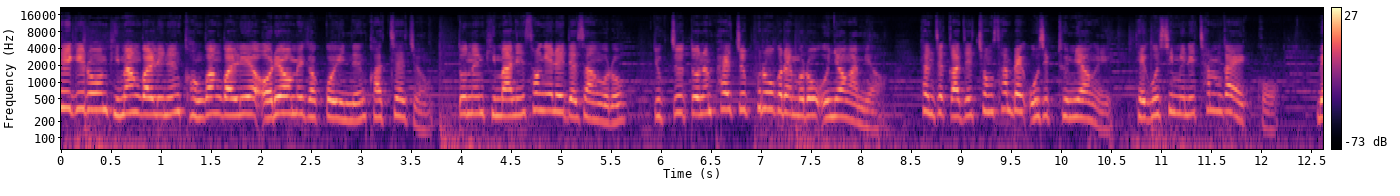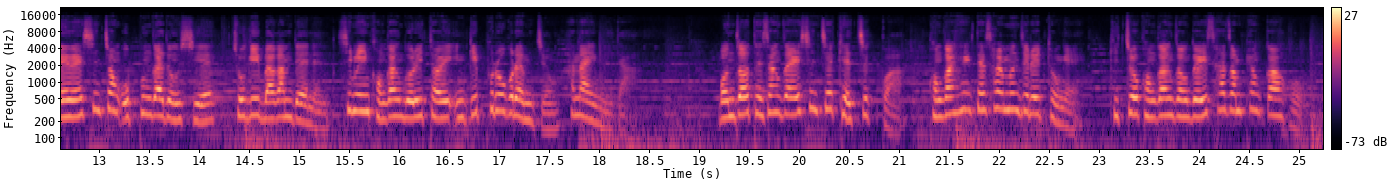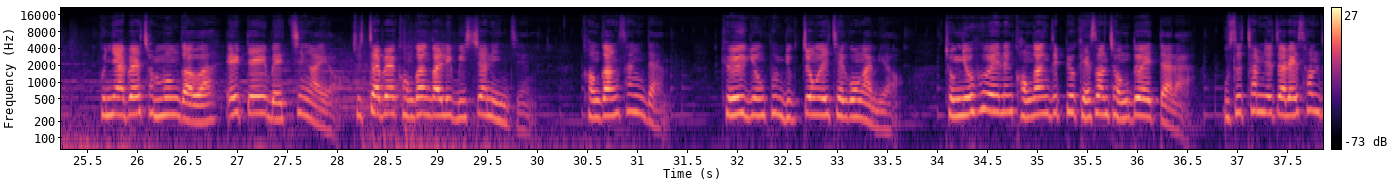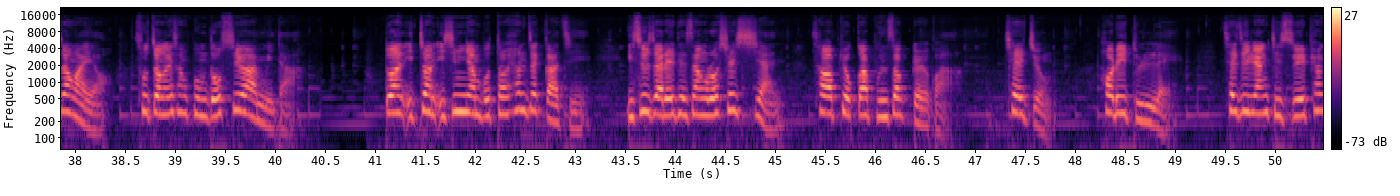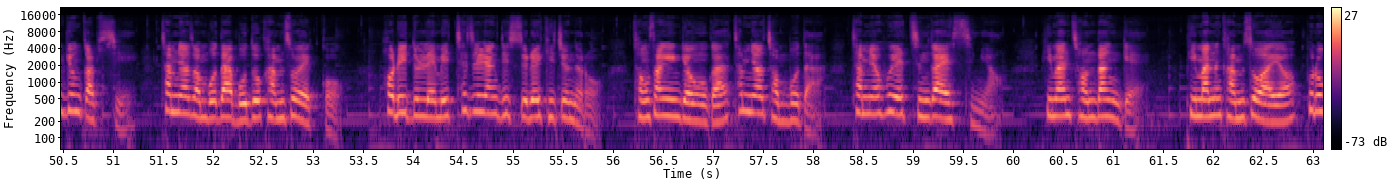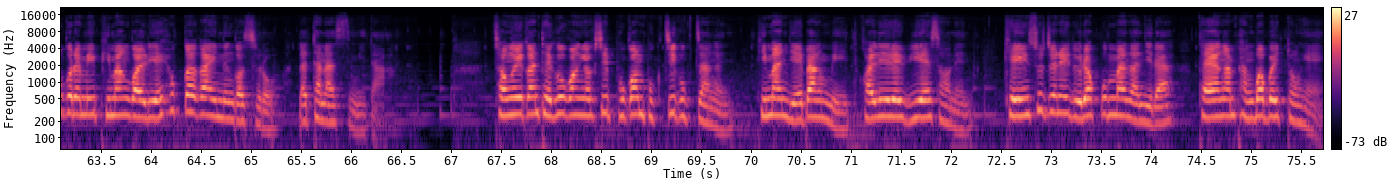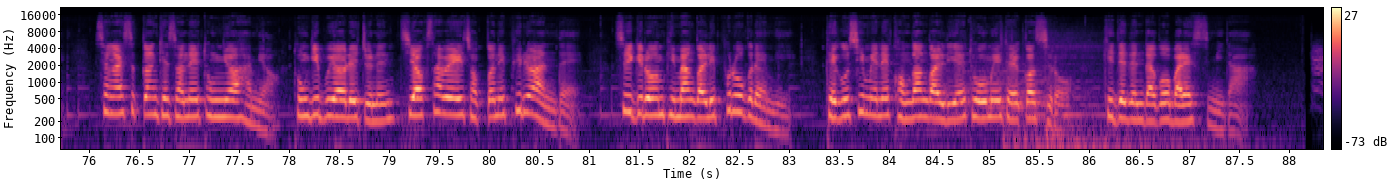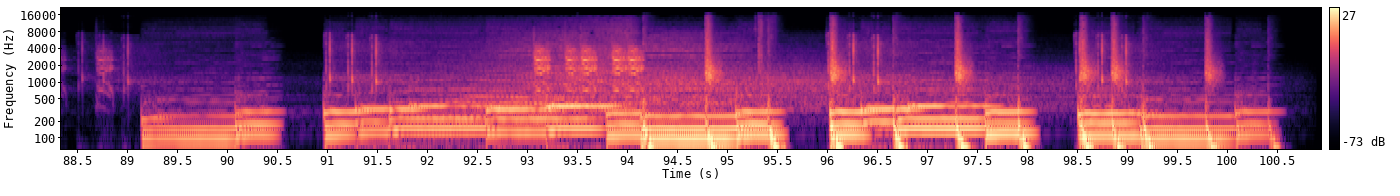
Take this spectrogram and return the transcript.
슬기로운 비만 관리는 건강 관리에 어려움을 겪고 있는 과체중 또는 비만인 성인을 대상으로 6주 또는 8주 프로그램으로 운영하며 현재까지 총 352명의 대구 시민이 참가했고 매회 신청 오픈과 동시에 조기 마감되는 시민 건강 놀이터의 인기 프로그램 중 하나입니다. 먼저 대상자의 신체 계측과 건강 행태 설문지를 통해 기초 건강 정도의 사전 평가 후 분야별 전문가와 1대1 매칭하여 주차별 건강관리 미션 인증, 건강 상담, 교육용품 6종을 제공하며 종료 후에는 건강지표 개선 정도에 따라 우수 참여자를 선정하여 소정의 상품도 수여합니다. 또한 2020년부터 현재까지 이수자를 대상으로 실시한 사업효과 분석 결과 체중, 허리 둘레, 체질량 지수의 평균값이 참여 전보다 모두 감소했고 허리 둘레 및 체질량 지수를 기준으로 정상인 경우가 참여 전보다 참여 후에 증가했으며 비만 전 단계, 비만은 감소하여 프로그램이 비만 관리에 효과가 있는 것으로 나타났습니다. 정의관 대구광역시 보건복지국장은 비만 예방 및 관리를 위해서는 개인 수준의 노력뿐만 아니라 다양한 방법을 통해 생활 습관 개선을 독려하며 동기부여를 주는 지역 사회의 접근이 필요한데 슬기로운 비만 관리 프로그램이 대구 시민의 건강 관리에 도움이 될 것으로 기대된다고 말했습니다.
